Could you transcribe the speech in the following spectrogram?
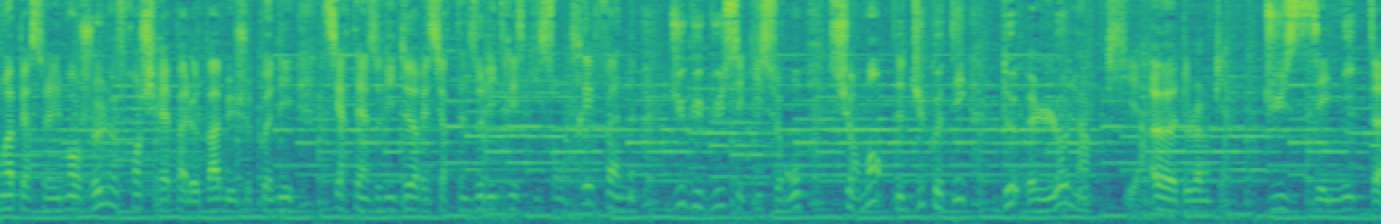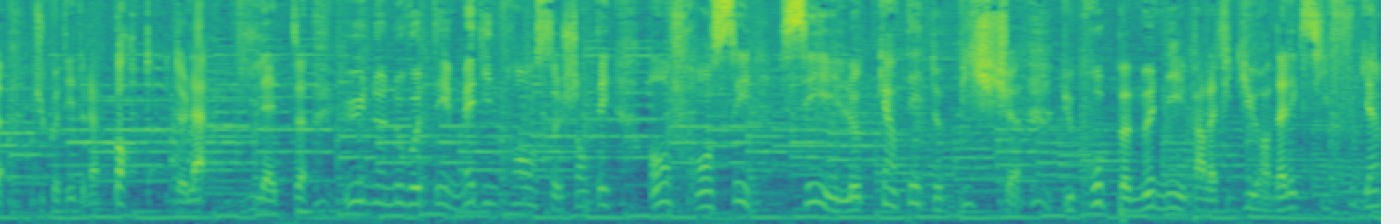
moi personnellement, je ne franchirai pas le pas, mais je connais certains auditeurs et certaines auditrices qui sont très fans du Gugus et qui seront sûrement du côté de l'Olympia, euh, de l'Olympia, du Zénith, du côté de la porte de la Villette. Une nouveauté made in France chantée en français, c'est le quintet Biche du groupe mené par la figure d'Alexis Fugain.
